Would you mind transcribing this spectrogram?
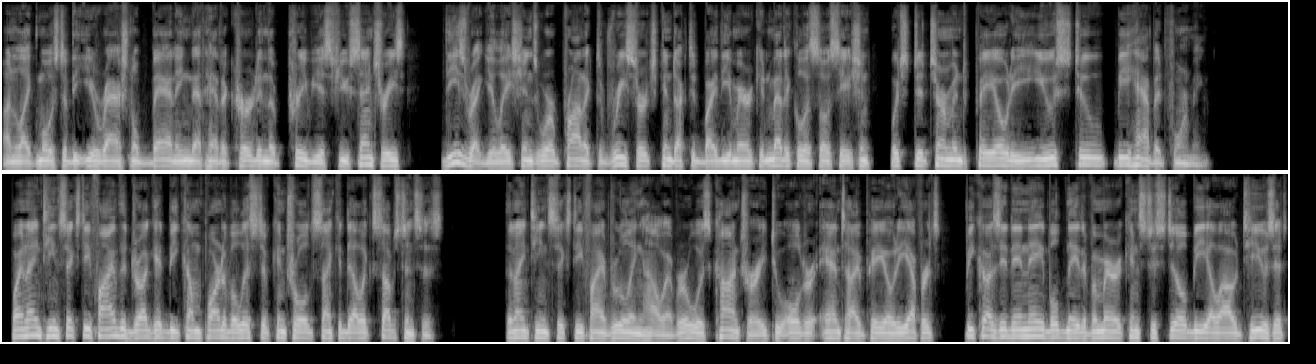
Unlike most of the irrational banning that had occurred in the previous few centuries, these regulations were a product of research conducted by the American Medical Association, which determined peyote use to be habit forming. By 1965, the drug had become part of a list of controlled psychedelic substances. The 1965 ruling, however, was contrary to older anti-peyote efforts because it enabled Native Americans to still be allowed to use it,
